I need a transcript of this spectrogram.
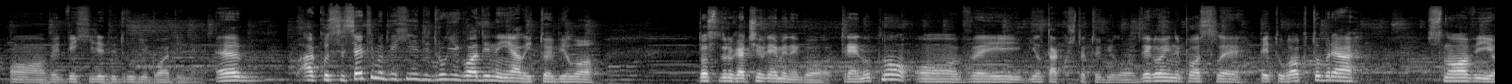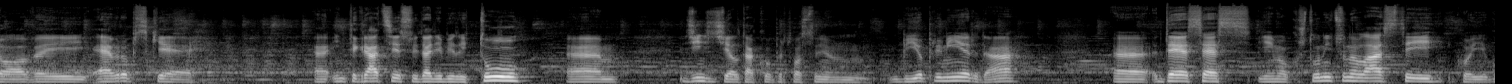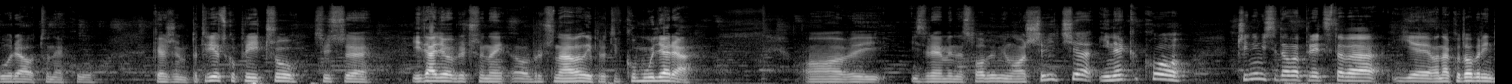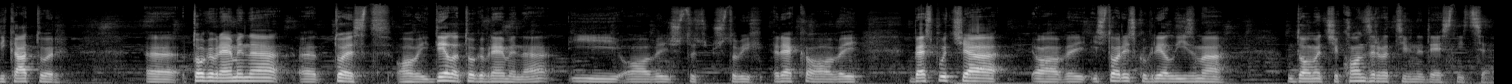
ove, 2002. godine. E, ako se setimo 2002. godine, jeli, to je bilo dosta drugačije vreme nego trenutno, ove, jel tako što to je bilo dve godine posle 5. oktobra, snovi ove, evropske e, integracije su i dalje bili tu, e, Đinđić je, jel tako, pretpostavljam, bio premijer, da, DSS je imao Koštunicu na vlasti, koji je gurao tu neku, kažem, patriotsku priču, svi su se i dalje obračuna, obračunavali protiv komuljara ove, iz vremena Slobe Miloševića. I nekako čini mi se da ova predstava je onako dobar indikator e, toga vremena, e, to jest ovaj, dela toga vremena i ovaj, što, što bih rekao, ovaj, bespuća ovaj, istorijskog realizma domaće konzervativne desnice.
